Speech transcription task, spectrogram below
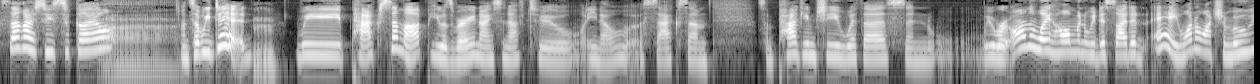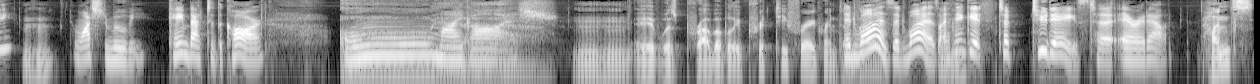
싸갈 수 있을까요? And so we did. We packed some up. He was very nice enough to, you know, sack some some pakimchi with us, and we were on the way home, and we decided, hey, want to watch a movie? Mm-hmm. Watched a movie. Came back to the car. Oh, my gosh! hmm It was probably pretty fragrant. in It there. was. It was. I think it took two days to air it out. Hunt's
